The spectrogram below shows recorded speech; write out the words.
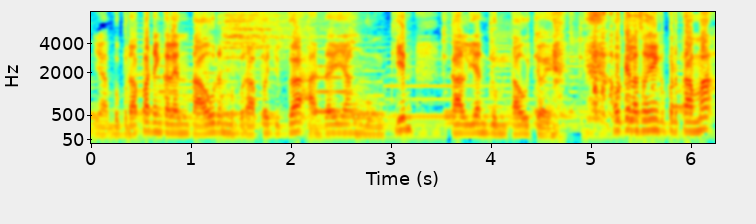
ya beberapa yang kalian tahu dan beberapa juga ada yang mungkin kalian belum tahu coy. Oke langsung yang ke pertama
